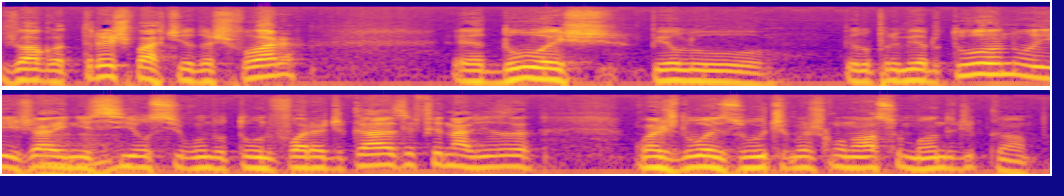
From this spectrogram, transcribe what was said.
joga três partidas fora, é, duas pelo pelo primeiro turno e já uhum. inicia o segundo turno fora de casa e finaliza com as duas últimas com o nosso mando de campo.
